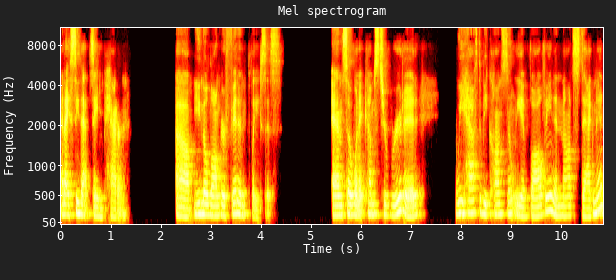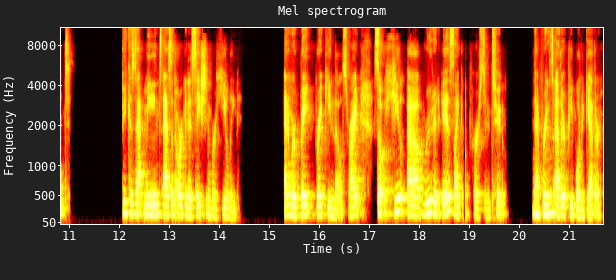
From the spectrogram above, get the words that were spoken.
and I see that same pattern. Uh, you no longer fit in places. And so when it comes to rooted, we have to be constantly evolving and not stagnant because that means as an organization, we're healing and we're ba- breaking those, right? So heal, uh, rooted is like a person too that mm-hmm. brings other people together.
